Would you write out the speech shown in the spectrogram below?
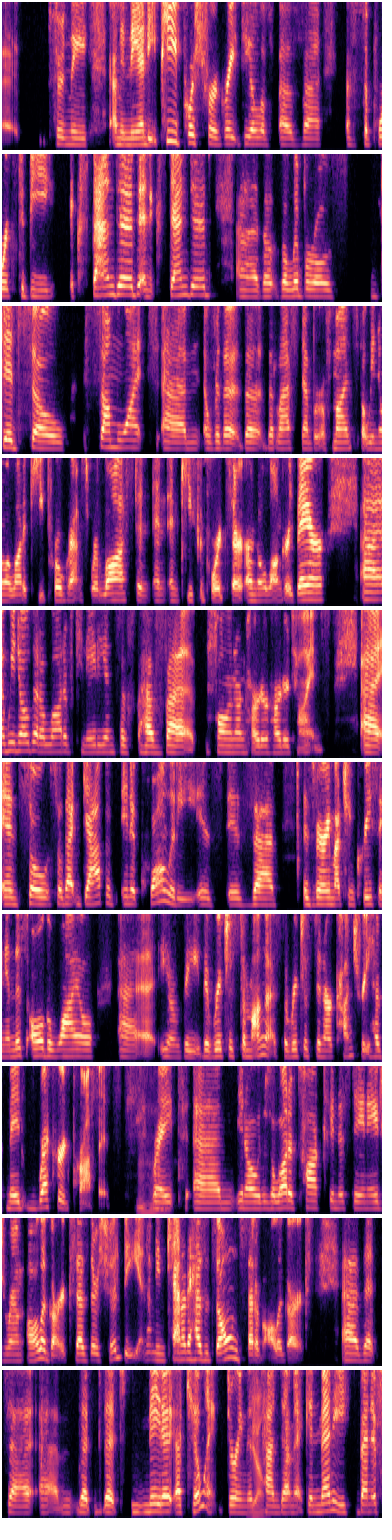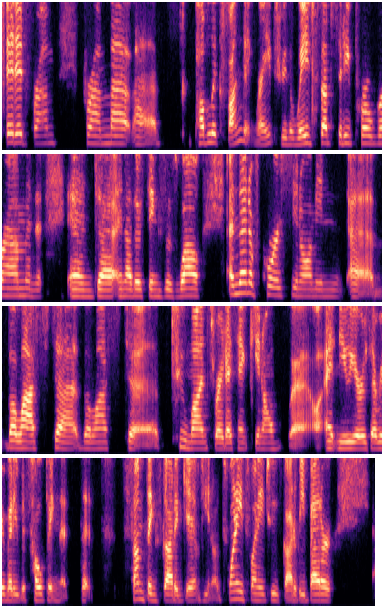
certainly, I mean, the NDP pushed for a great deal of of, uh, of supports to be expanded and extended. Uh, the the Liberals did so somewhat um, over the, the the last number of months, but we know a lot of key programs were lost and and, and key supports are, are no longer there. Uh, and we know that a lot of Canadians have have uh, fallen on harder harder times, uh, and so so that gap of inequality is is uh, is very much increasing, and this all the while uh, you know the the richest among us the richest in our country have made record profits Mhm. right um, you know there's a lot of talk in this day and age around oligarchs as there should be and i mean canada has its own set of oligarchs uh, that uh, um, that that made a, a killing during this Yeah. pandemic and many benefited from from uh, uh, public funding right through the wage subsidy program and and uh, and other things as well. And then of course you know i mean uh, the last uh, the last uh, two months right i think you know uh, at new year's everybody was hoping that that something's got to give you know 2022's got to be better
